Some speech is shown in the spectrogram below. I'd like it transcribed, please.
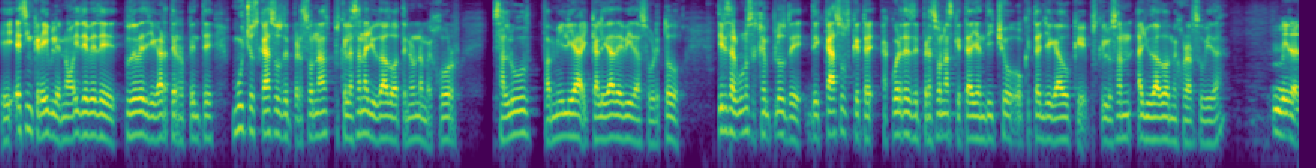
Eh, es increíble, ¿no? Y debe de, pues, debe de llegarte de repente muchos casos de personas pues, que las han ayudado a tener una mejor salud, familia y calidad de vida sobre todo. ¿Tienes algunos ejemplos de, de, casos que te acuerdes de personas que te hayan dicho o que te han llegado que, pues, que los han ayudado a mejorar su vida? Mira,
